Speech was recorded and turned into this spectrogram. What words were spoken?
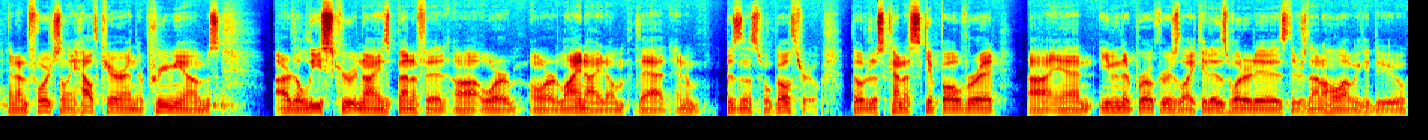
And unfortunately, healthcare and the premiums are the least scrutinized benefit uh, or or line item that a business will go through. They'll just kind of skip over it uh, and even their brokers like it is what it is. There's not a whole lot we could do.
